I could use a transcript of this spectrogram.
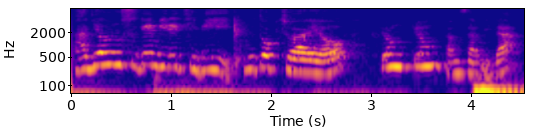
박영숙의 미래TV 구독, 좋아요 뿅뿅 감사합니다.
